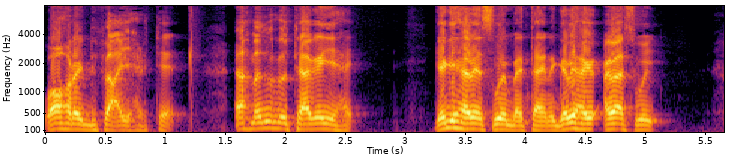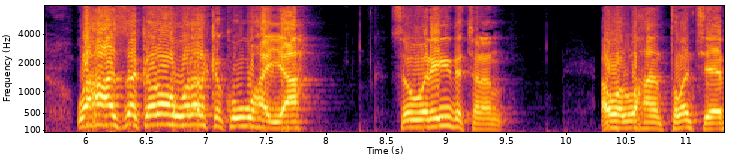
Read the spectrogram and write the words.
Waa horay difaaciyo xirteen. Axmed wuxuu taagan yahay. Gegi habees weyn baan taagna gebi habees weyn. Waxaase kaloo wararka kugu hayaa soo wareegida jaran. Awal waxaan toban jeer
